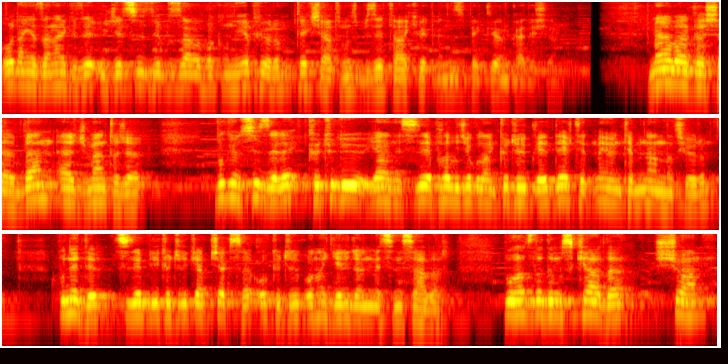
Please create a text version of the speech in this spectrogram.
Oradan yazan herkese ücretsiz yıldızlarla bakımını yapıyorum. Tek şartımız bizi takip etmenizi bekliyorum kardeşlerim. Merhaba arkadaşlar ben Ercüment Hoca. Bugün sizlere kötülüğü yani size yapılabilecek olan kötülükleri deft etme yöntemini anlatıyorum. Bu nedir? Size bir kötülük yapacaksa o kötülük ona geri dönmesini sağlar. Bu hazırladığımız kağıda şu an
